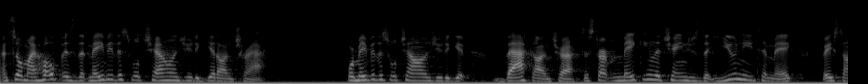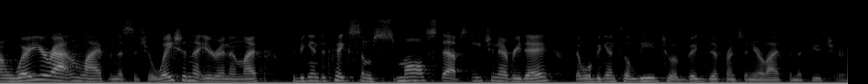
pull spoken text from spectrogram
And so, my hope is that maybe this will challenge you to get on track. Or maybe this will challenge you to get back on track, to start making the changes that you need to make based on where you're at in life and the situation that you're in in life, to begin to take some small steps each and every day that will begin to lead to a big difference in your life in the future.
